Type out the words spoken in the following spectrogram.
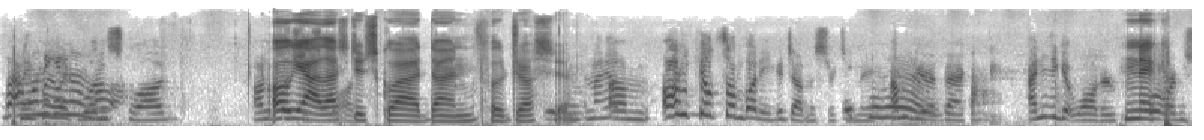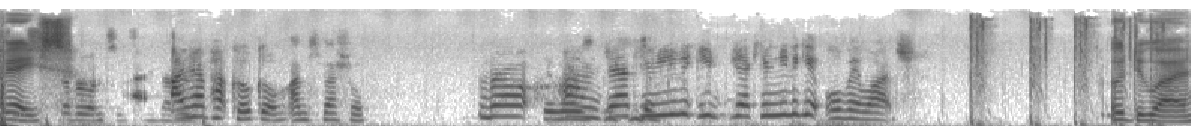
But I want to get like one squad. Oh play some yeah, let's do squad then for Justin. And I have- Um. Oh, he killed somebody. Good job, Mr. Teammate. I'm gonna be right back. I need to get water. Nick, Or base. whatever one suits me better. I have hot cocoa. I'm special. Bro, It was- um, Jack, you need to, you, Jack, you need to get Overwatch. Or do I?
